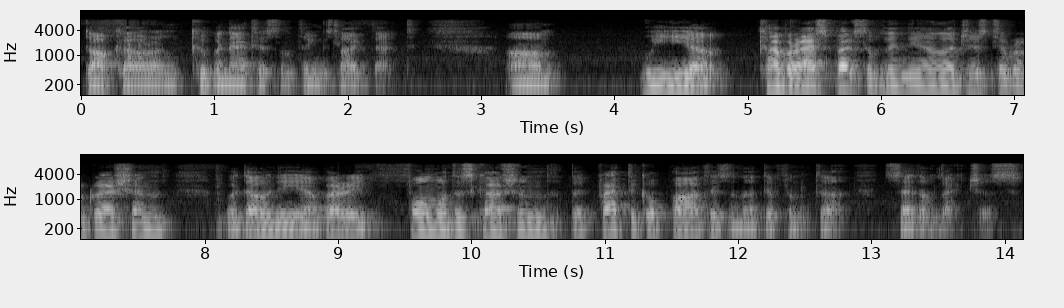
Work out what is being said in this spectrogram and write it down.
Docker and Kubernetes and things like that. Um, we uh, cover aspects of linear logistic regression, but only a very formal discussion. The practical part is in a different uh, set of lectures.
